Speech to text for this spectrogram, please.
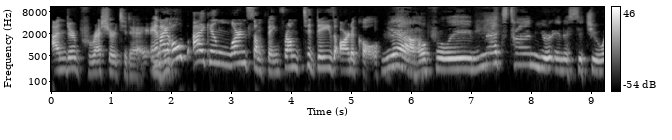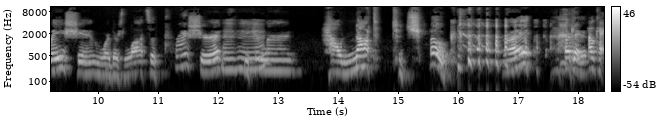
under pressure today. And I mm-hmm. hope I can learn something from today's article. Yeah, hopefully next time you're in a situation where there's lots of pressure, you can mm-hmm. learn how not to choke. right? Okay. Okay.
